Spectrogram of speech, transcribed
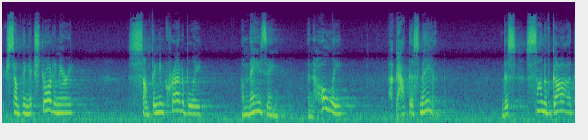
there's something extraordinary, something incredibly amazing and holy about this man this Son of God.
